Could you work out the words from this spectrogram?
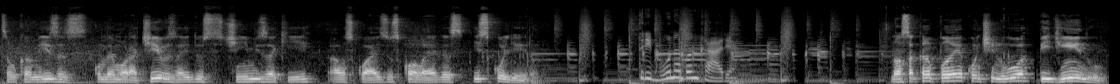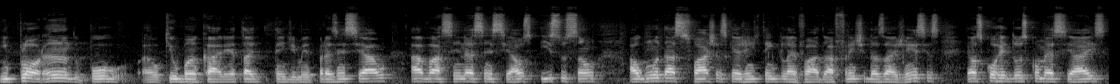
São camisas comemorativas aí dos times aqui aos quais os colegas escolheram. Tribuna Bancária. Nossa campanha continua pedindo, implorando por o que o bancário é atendimento presencial, a vacina é essencial. Isso são algumas das faixas que a gente tem levado à frente das agências e aos corredores comerciais,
